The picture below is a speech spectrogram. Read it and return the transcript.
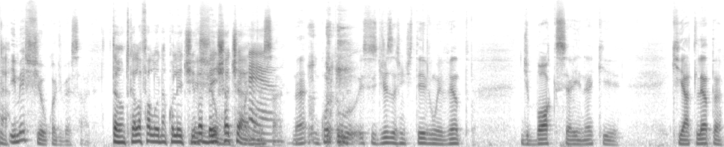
É. E mexeu com o adversário. Tanto que ela falou na coletiva Mexeu bem chateada. É. Né? Enquanto esses dias a gente teve um evento de boxe aí, né? Que, que a atleta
